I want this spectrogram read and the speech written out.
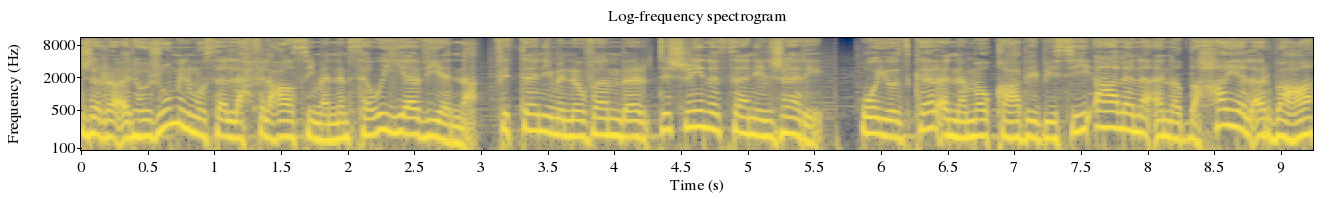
جراء الهجوم المسلح في العاصمة النمساوية فيينا في الثاني من نوفمبر تشرين الثاني الجاري. ويذكر أن موقع بي بي سي أعلن أن الضحايا الأربعة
